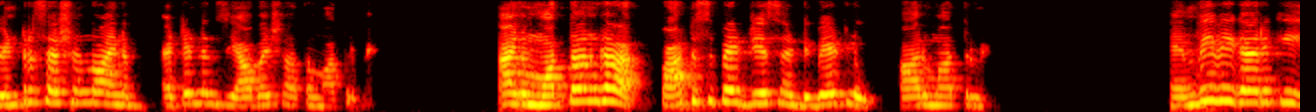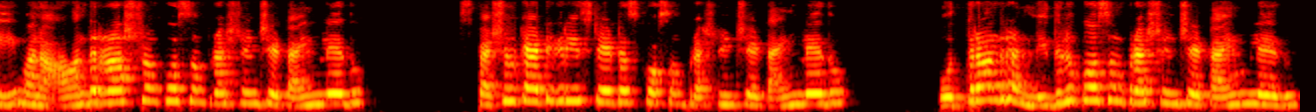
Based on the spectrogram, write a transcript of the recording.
వింటర్ సెషన్లో ఆయన అటెండెన్స్ యాభై శాతం మాత్రమే. ఆయన మొత్తంగా పార్టిసిపేట్ చేసిన డిబేట్లు ఆరు మాత్రమే. ఎంవివి గారికి మన ఆంధ్ర రాష్ట్రం కోసం ప్రశ్నించే టైం లేదు. స్పెషల్ కేటగిరీ స్టేటస్ కోసం ప్రశ్నించే టైం లేదు. ఉత్తరాంధ్ర నిధుల కోసం ప్రశ్నించే టైం లేదు.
